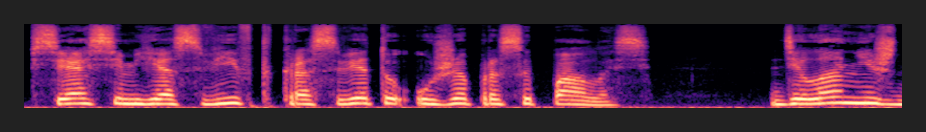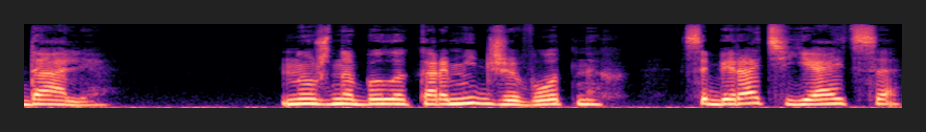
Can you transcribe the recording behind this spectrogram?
Вся семья Свифт к рассвету уже просыпалась. Дела не ждали. Нужно было кормить животных, собирать яйца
